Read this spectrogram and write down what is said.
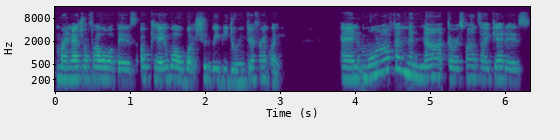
my natural follow up is, okay, well, what should we be doing differently? And more often than not, the response I get is,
